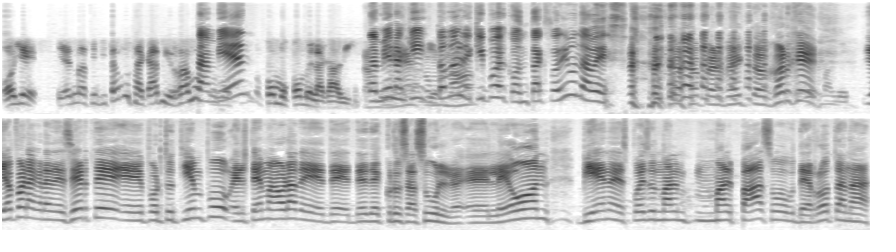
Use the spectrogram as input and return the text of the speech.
Oye, y es más, invitamos a Gaby Ramos. ¿También? ¿Cómo come la Gaby? También, aquí, todo el equipo de contacto, de una vez. Perfecto. Jorge, ya para agradecerte eh, por tu tiempo, el tema ahora de, de, Cruz Azul. Eh, León viene después de un mal, mal paso, derrotan a,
